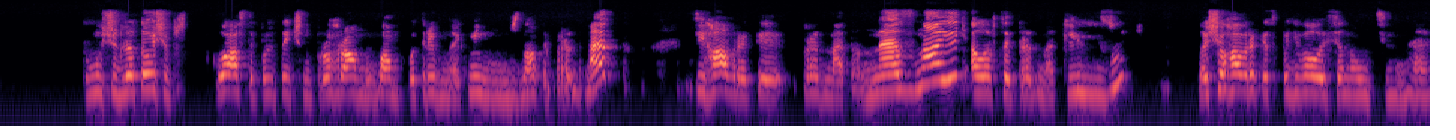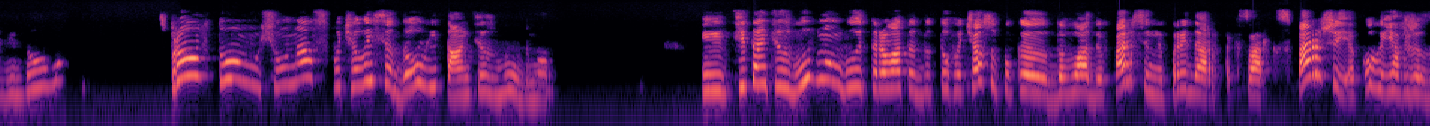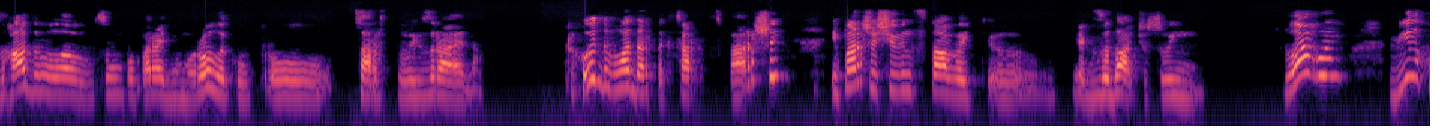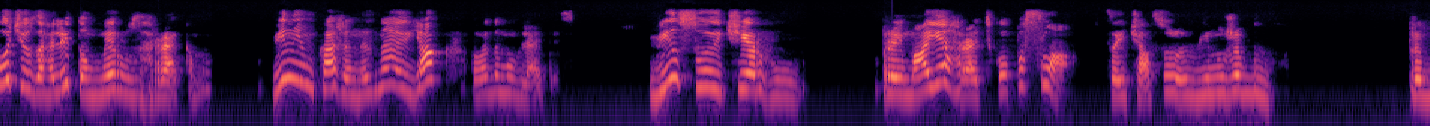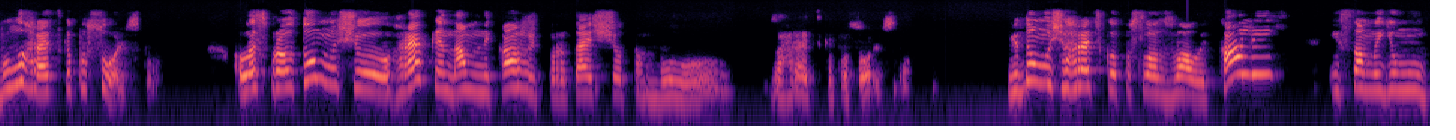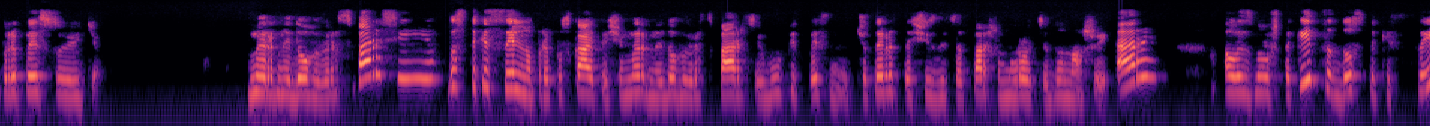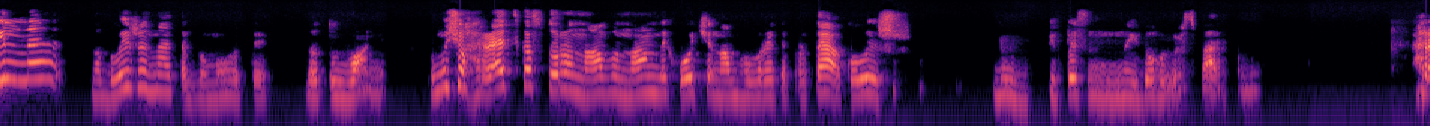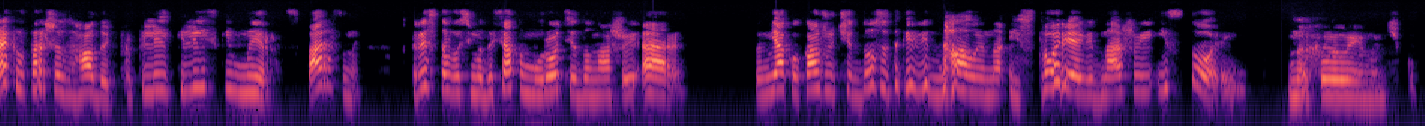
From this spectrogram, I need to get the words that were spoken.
Тому що для того, щоб скласти політичну програму, вам потрібно, як мінімум, знати предмет. Ці гаврики предмета не знають, але в цей предмет лізуть. На що гаврики сподівалися науці, невідомо. Справа в тому, що у нас почалися довгі танці з бубном. І ці танці з бубном будуть тривати до того часу, поки до влади в Персі не прийде Артаксаркс І, якого я вже згадувала в своєму попередньому ролику про царство Ізраїля. Приходить до влади Артаксаркс І, і перше, що він ставить е, як задачу своїм леглим, він хоче взагалі-то миру з греками. Він їм каже, не знаю як, але домовляйтесь. Він, в свою чергу, приймає грецького посла. В цей час він уже був. Прибуло грецьке посольство. Але справа в тому, що греки нам не кажуть про те, що там було за грецьке посольство. Відомо, що грецького посла звали Калій, і саме йому приписують мирний договір з Персією. Досить таки сильно припускається, що мирний договір з Персією був підписаний в 461 році до нашої ери, але знову ж таки це досить таки сильне, наближене, так би мовити, датування. Тому що грецька сторона вона не хоче нам говорити про те, а коли ж був підписаний договір з персами. Греки вперше згадують про Кілійський мир з персами в 380 році до нашої ери. Це, м'яко кажучи, досить таки віддалена історія від нашої історії. На хвилиночку.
